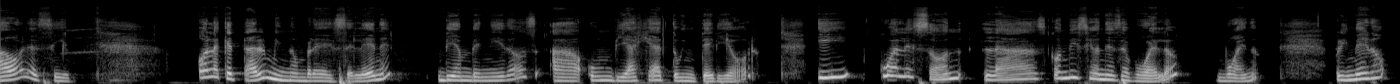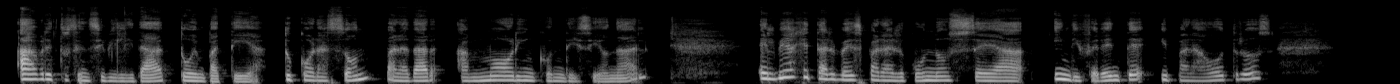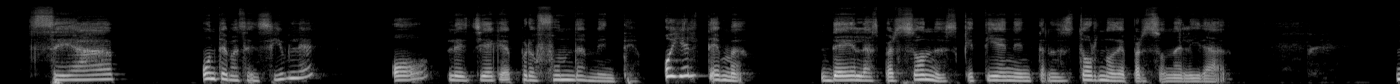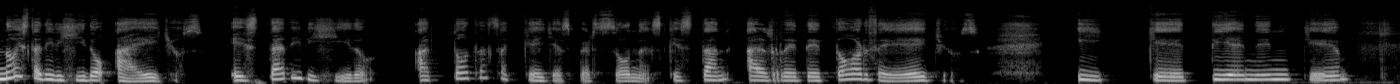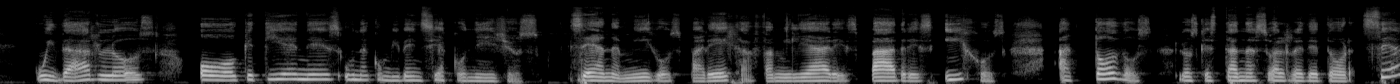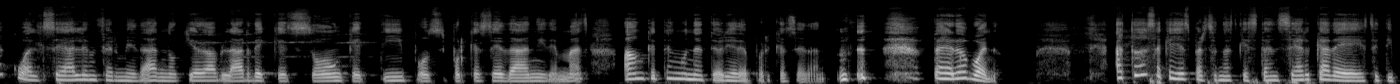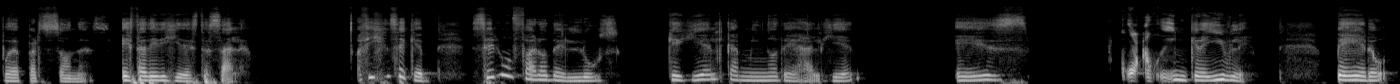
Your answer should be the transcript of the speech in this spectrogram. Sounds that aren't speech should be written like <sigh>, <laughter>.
Ahora sí. Hola, ¿qué tal? Mi nombre es Selene. Bienvenidos a un viaje a tu interior. ¿Y cuáles son las condiciones de vuelo? Bueno, primero, abre tu sensibilidad, tu empatía, tu corazón para dar amor incondicional. El viaje tal vez para algunos sea indiferente y para otros sea un tema sensible o les llegue profundamente. Hoy el tema de las personas que tienen trastorno de personalidad no está dirigido a ellos, está dirigido a todas aquellas personas que están alrededor de ellos y que tienen que cuidarlos o que tienes una convivencia con ellos, sean amigos, pareja, familiares, padres, hijos, a todos los que están a su alrededor, sea cual sea la enfermedad, no quiero hablar de qué son, qué tipos, por qué se dan y demás, aunque tengo una teoría de por qué se dan. <laughs> Pero bueno, a todas aquellas personas que están cerca de este tipo de personas, está dirigida esta sala. Fíjense que ser un faro de luz que guía el camino de alguien es increíble, pero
